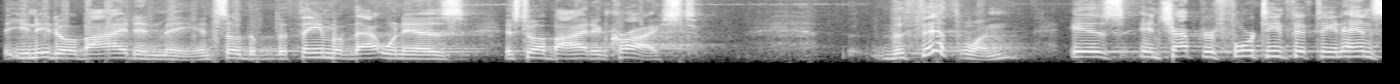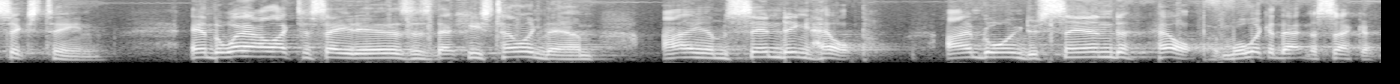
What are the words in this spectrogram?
that you need to abide in me. And so the, the theme of that one is, is to abide in Christ. The fifth one is in chapters 14, 15, and 16. And the way I like to say it is, is that he's telling them, I am sending help. I'm going to send help. And we'll look at that in a second.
